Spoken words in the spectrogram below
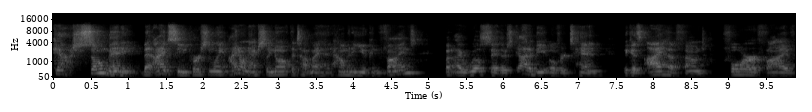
gosh, so many that I've seen personally. I don't actually know off the top of my head how many you can find, but I will say there's got to be over 10 because I have found four or five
